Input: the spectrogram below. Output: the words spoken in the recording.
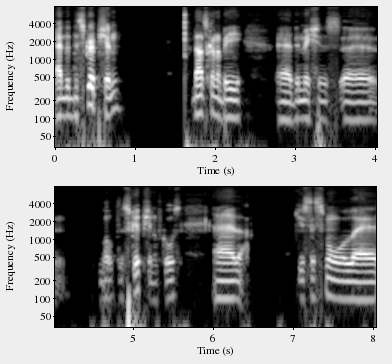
And the description, that's going to be uh, the mission's, uh, well, description of course. Uh, just a small uh,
